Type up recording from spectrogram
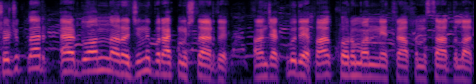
Çocuklar Erdoğan'ın aracını bırakmışlardı. Ancak bu defa korumanın etrafını sardılar.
